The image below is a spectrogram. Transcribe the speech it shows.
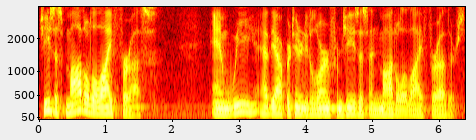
Jesus modeled a life for us, and we have the opportunity to learn from Jesus and model a life for others.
